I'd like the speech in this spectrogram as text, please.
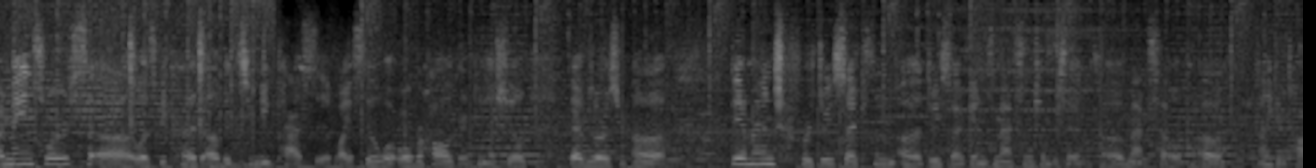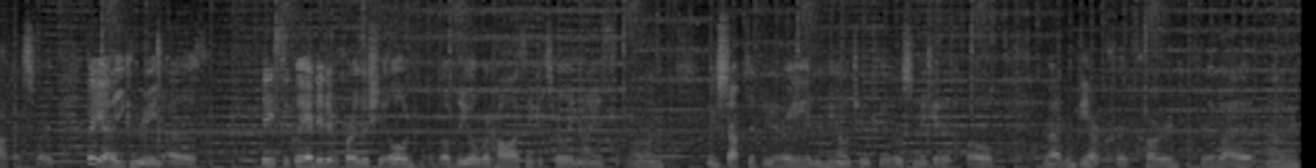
My main source uh, was because of its unique passive. Life Steal will overhaul, granting a shield that absorbs uh, damage for 3 seconds, uh, 3 seconds, maximum 10% of max health. Uh, I can talk, I swear. But yeah, you can read. Uh, basically, I did it for the shield of the overhaul. I think it's really nice. Um, we dropped a 3 and, you know, 2 kills to make it a 12. That would be our crit card for that. Um,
